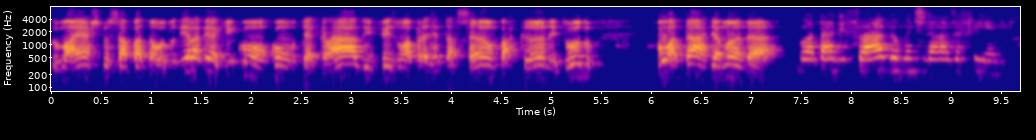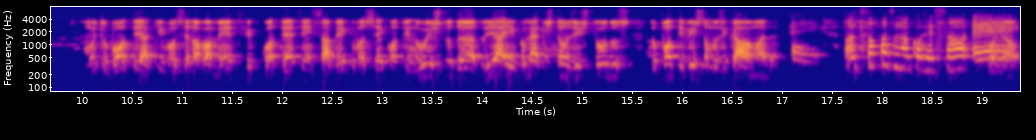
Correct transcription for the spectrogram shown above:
do maestro Sapatão. Outro dia ela veio aqui com, com o teclado e fez uma apresentação bacana e tudo. Boa tarde, Amanda. Boa tarde, Flávio, ouvinte da NASA FM. Muito bom ter aqui você novamente. Fico contente em saber que você continua estudando. E aí, como é que estão os estudos do ponto de vista musical, Amanda? É, antes só fazendo uma correção, é,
